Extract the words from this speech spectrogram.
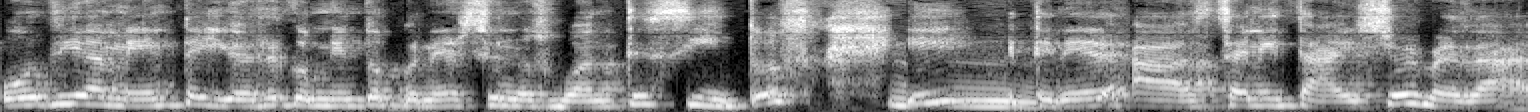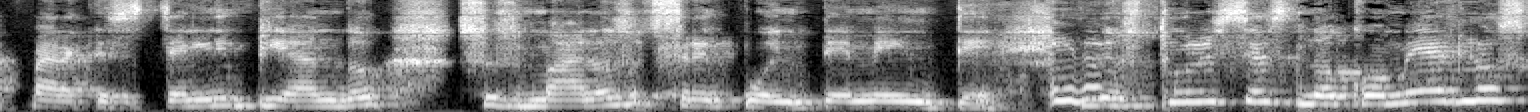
obviamente yo recomiendo ponerse unos guantes y tener a sanitizer, ¿verdad? Para que se estén limpiando sus manos frecuentemente. Los dulces no comerlos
